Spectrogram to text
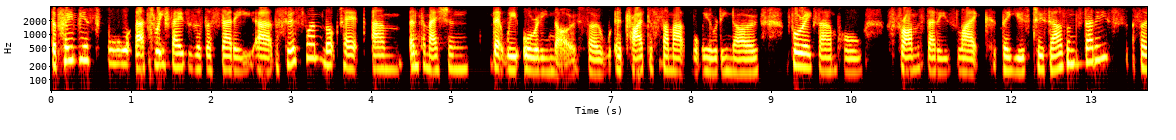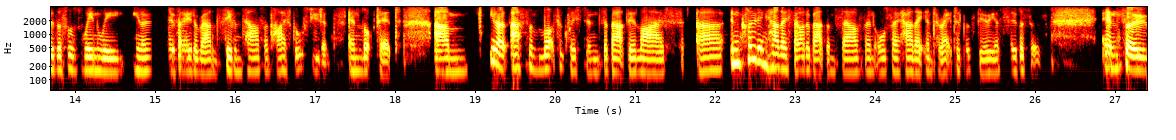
The previous four, uh, three phases of the study, uh, the first one looked at um, information that we already know. So it tried to sum up what we already know. For example, from studies like the Youth 2000 studies. So this was when we, you know, surveyed around 7,000 high school students and looked at, um, you know, asked them lots of questions about their lives, uh, including how they felt about themselves and also how they interacted with various services. And so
